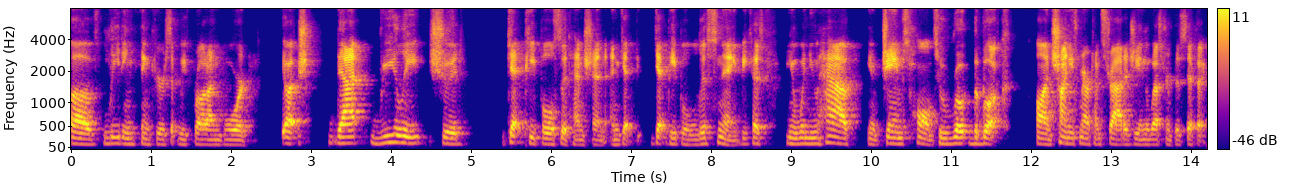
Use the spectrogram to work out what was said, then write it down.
of leading thinkers that we've brought on board uh, that really should get people's attention and get get people listening because you know when you have you know James Holmes who wrote the book on Chinese maritime strategy in the Western Pacific,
